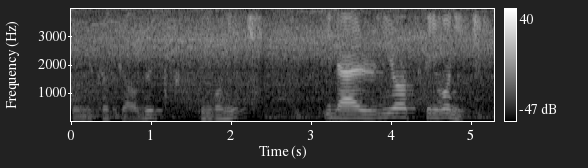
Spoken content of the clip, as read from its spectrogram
Cengiz Kökçü aldı. Krivonic ilerliyor Krivonic.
